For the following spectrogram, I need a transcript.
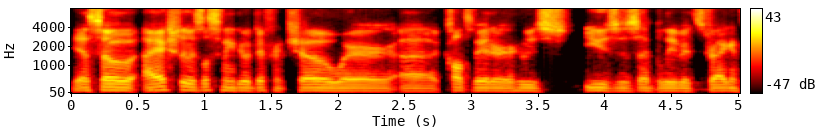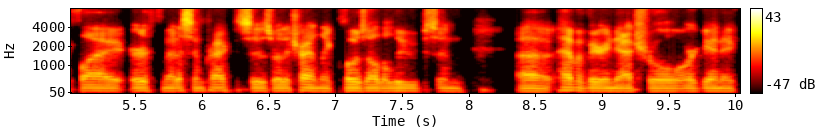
Yeah, so I actually was listening to a different show where a cultivator who's uses, I believe it's dragonfly earth medicine practices, where they try and like close all the loops and uh, have a very natural organic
